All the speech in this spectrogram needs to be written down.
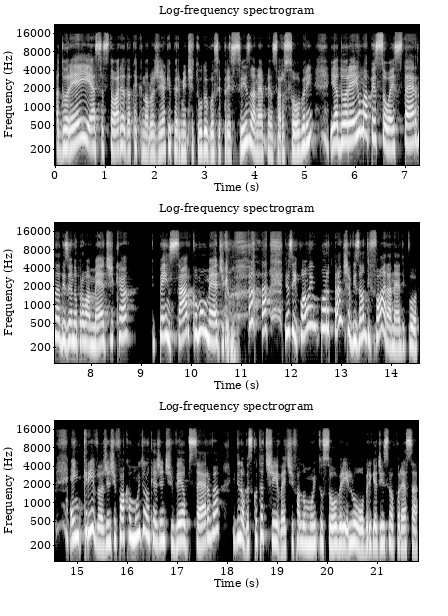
Adorei essa história da tecnologia que permite tudo, você precisa né, pensar sobre. E adorei uma pessoa externa dizendo para uma médica de pensar como médico. e assim, quão é importante a visão de fora, né? Tipo, é incrível, a gente foca muito no que a gente vê, observa, e de novo, escutativa. E te falou muito sobre, Lu, obrigadíssima por essa,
